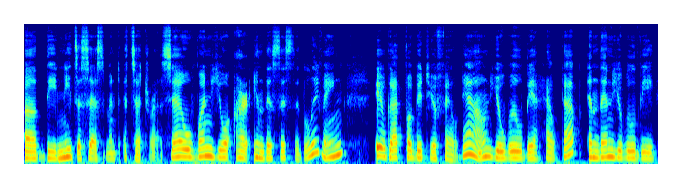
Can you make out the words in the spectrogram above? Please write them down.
uh, the needs assessment, etc. So when you are in the assisted living, if God forbid you fell down, you will be helped up, and then you will be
